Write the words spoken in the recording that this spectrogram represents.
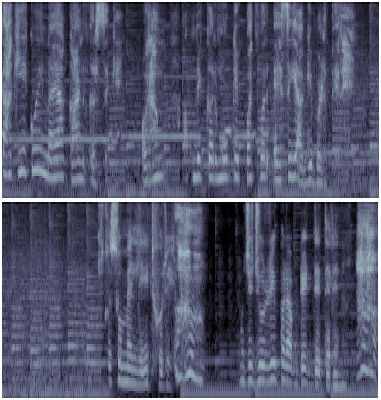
ताकि ये कोई नया कांड कर सके और हम अपने कर्मों के पथ पर ऐसे ही आगे बढ़ते रहे। कुसुम मैं लेट हो रही हूँ। हाँ। मुझे ज्वेलरी पर अपडेट देते रहना। हाँ हाँ,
